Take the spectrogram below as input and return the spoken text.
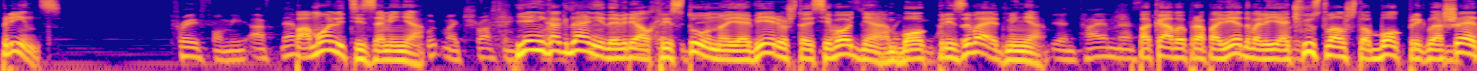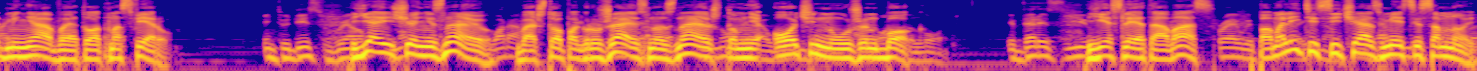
Принц. Помолитесь за меня. Я никогда не доверял Христу, но я верю, что сегодня Бог призывает меня. Пока вы проповедовали, я чувствовал, что Бог приглашает меня в эту атмосферу. Я еще не знаю, во что погружаюсь, но знаю, что мне очень нужен Бог. Если это о вас, помолитесь сейчас вместе со мной.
